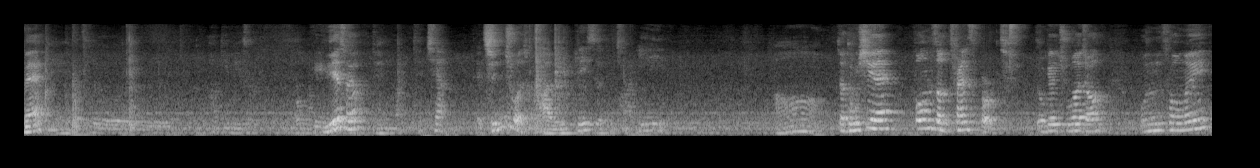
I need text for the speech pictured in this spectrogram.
네. 그 하기 위해서. 먹기 위에서요? 대- 대체야. 진주어죠. 아, 리플레이스 대체. 이. 아. 자, 동시에 forms of transport. 요게 주어져. 운송의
